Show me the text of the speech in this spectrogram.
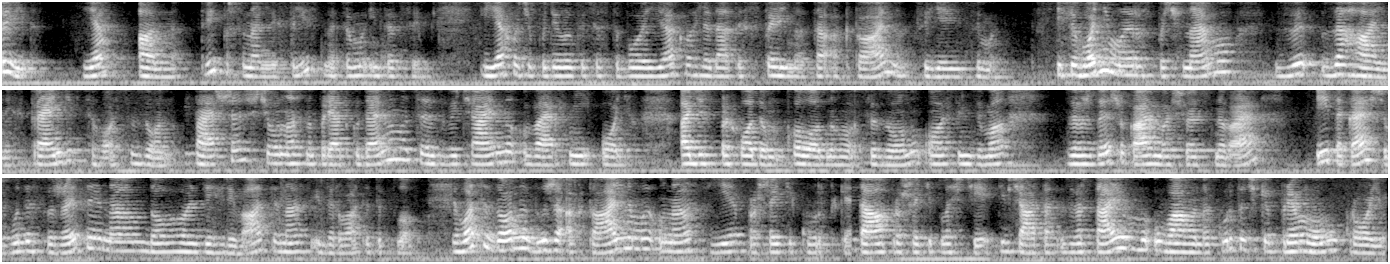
Привіт! Я Анна, твій персональний стиліст на цьому інтенсиві. І я хочу поділитися з тобою, як виглядати стильно та актуально цієї зими. І сьогодні ми розпочнемо з загальних трендів цього сезону. Перше, що у нас на порядку денному, це звичайно верхній одяг. Адже з приходом холодного сезону, осінь, зима, завжди шукаємо щось нове. І таке, що буде служити нам довго, зігрівати нас і дарувати тепло. Цього сезону дуже актуальними у нас є прошиті куртки та прошиті плащі. Дівчата, звертаємо увагу на курточки прямого крою,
